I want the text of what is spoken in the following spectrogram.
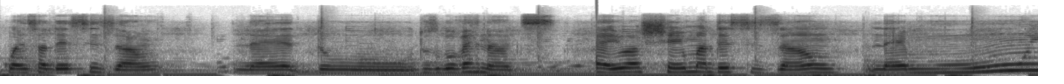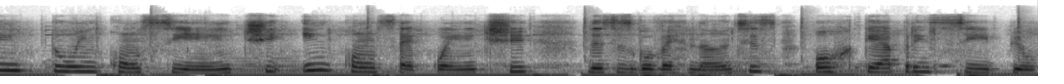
com essa decisão né, do, dos governantes. É, eu achei uma decisão né, muito inconsciente, inconsequente desses governantes, porque a princípio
